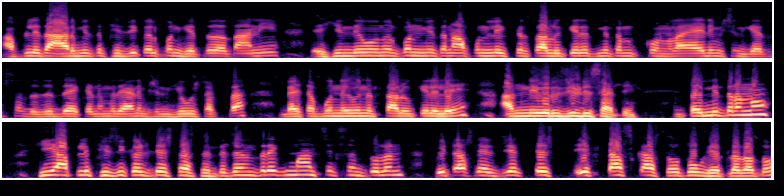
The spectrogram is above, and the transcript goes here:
आपले तर आर्मीचं फिजिकल पण घेतलं जातं आणि हिंदीमधून पण मित्रांनो आपण लेक्चर चालू केलेत. मित्रांनो कोणाला ॲडमिशन घ्यायचं असेल तर जिद्द अकॅडमीमध्ये ॲडमिशन घेऊ शकता. बॅच आपण नवीनच चालू केलेले आहे अग्निवीर जी डीसाठी तर मित्रांनो ही आपली फिजिकल टेस्ट असते. त्याच्यानंतर एक मानसिक संतुलन पीठ असल्याची एक टेस्ट एक टास्क असतो तो घेतला जातो.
